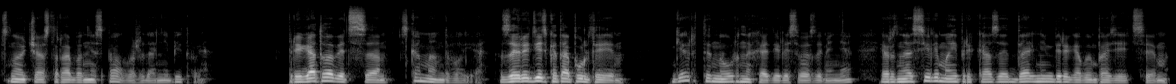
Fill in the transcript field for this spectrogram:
Сной часто Рабан не спал в ожидании битвы. «Приготовиться!» — скомандовал я. «Зарядить катапульты им!» Герт и Нур находились возле меня и разносили мои приказы дальним береговым позициям,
